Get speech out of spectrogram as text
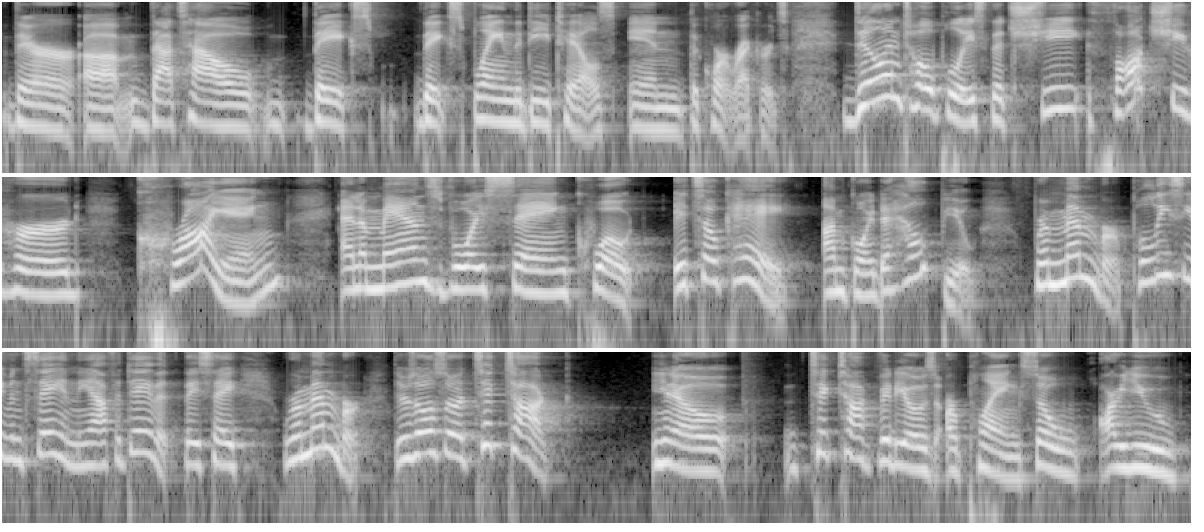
Their, um, that's how they, ex- they explain the details in the court records. Dylan told police that she thought she heard crying and a man's voice saying, quote, it's okay. I'm going to help you. Remember, police even say in the affidavit, they say, remember, there's also a TikTok, you know, TikTok videos are playing. So are you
